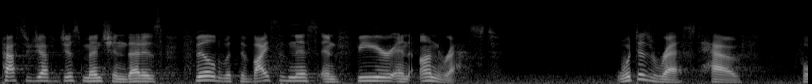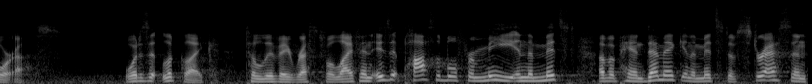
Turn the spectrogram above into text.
Pastor Jeff just mentioned, that is filled with divisiveness and fear and unrest, what does rest have for us? What does it look like to live a restful life? And is it possible for me, in the midst of a pandemic, in the midst of stress and,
